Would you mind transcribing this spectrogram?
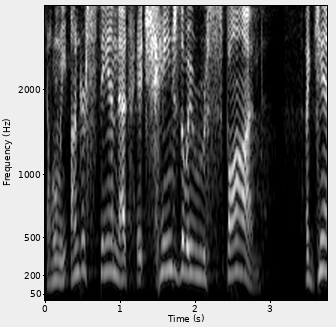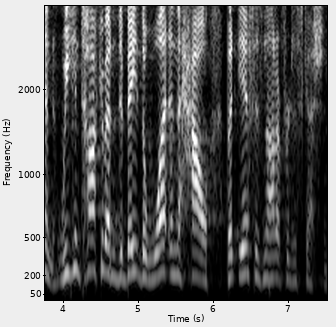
And when we understand that, it changes the way we respond. Again, we can talk about and debate the what and the how, but if is not up for discussion.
